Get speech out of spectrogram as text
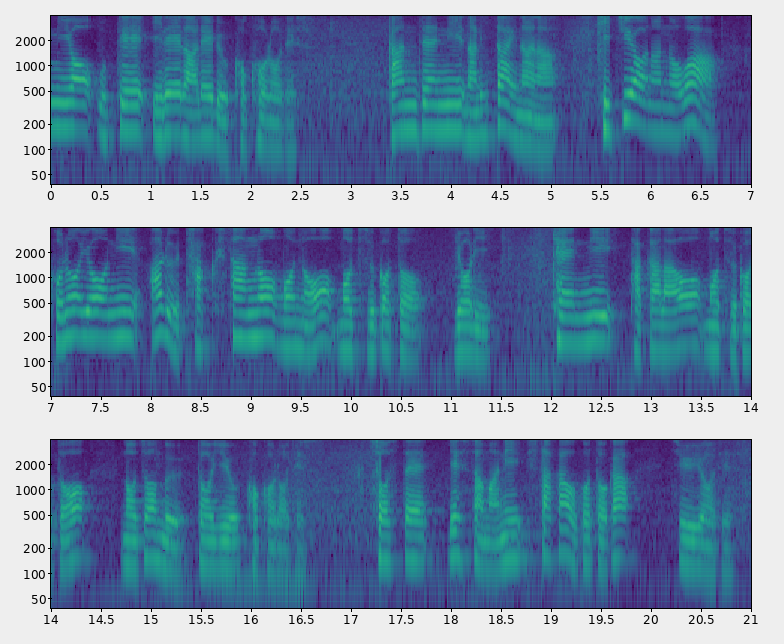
みを受け入れられる心です。完全になりたいなら必要なのはこのようにあるたくさんのものを持つことより天に宝を持つことを望むという心です。そしてイエス様に従うことが重要です。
